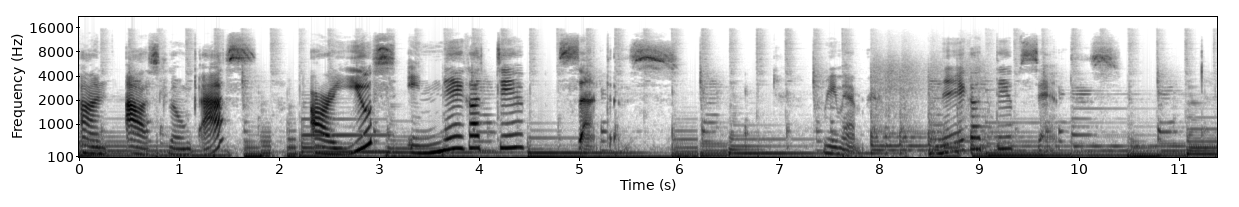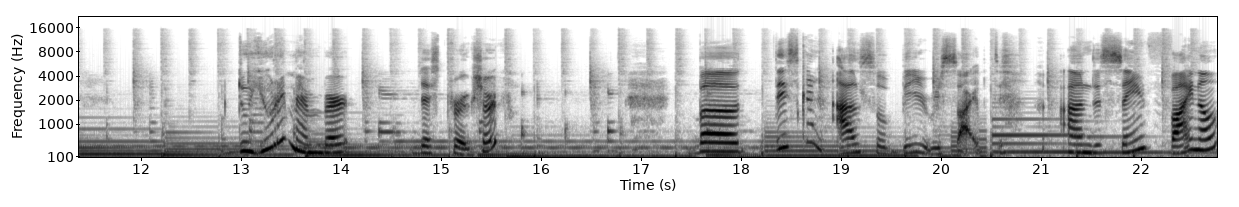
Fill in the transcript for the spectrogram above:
and as long as are used in negative sentence. Remember, negative sentence. Do you remember the structure? But this can also be received on the same final.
